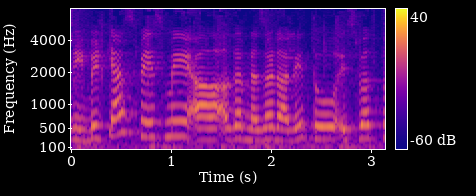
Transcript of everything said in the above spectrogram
जी मिड कैप स्पेस में अगर नज़र डालें तो इस वक्त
